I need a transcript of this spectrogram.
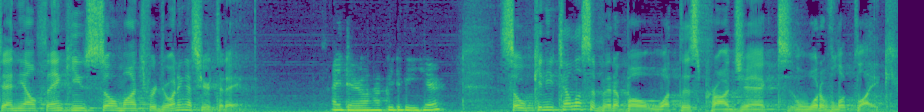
Danielle, thank you so much for joining us here today. Hi, Daryl. Happy to be here. So, can you tell us a bit about what this project would have looked like?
